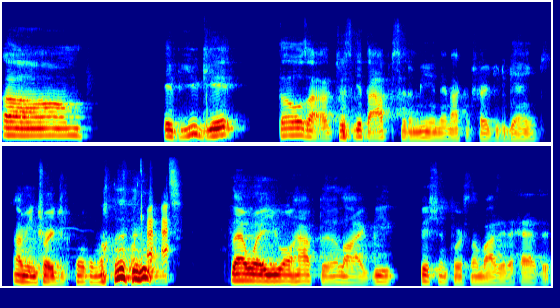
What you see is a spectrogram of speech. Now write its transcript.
Um, if you get those, I just get the opposite of me, and then I can trade you the games. I mean, trade you the Pokemon. that way, you won't have to like be fishing for somebody that has it.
